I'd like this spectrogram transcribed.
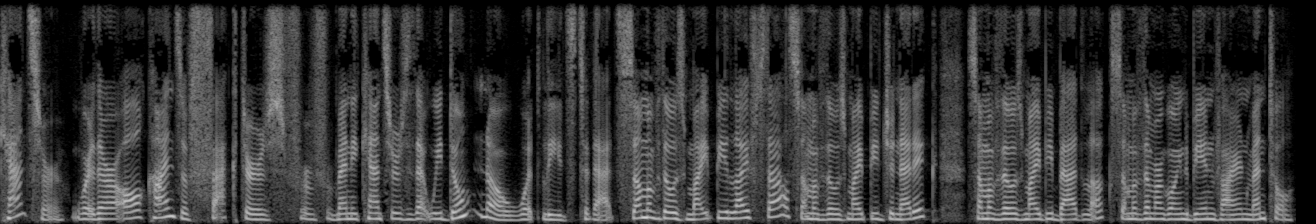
cancer, where there are all kinds of factors for, for many cancers that we don't know what leads to that. Some of those might be lifestyle, some of those might be genetic, some of those might be bad luck, some of them are going to be environmental.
